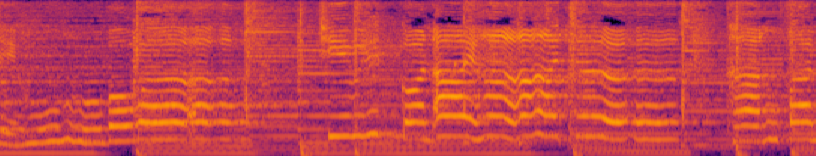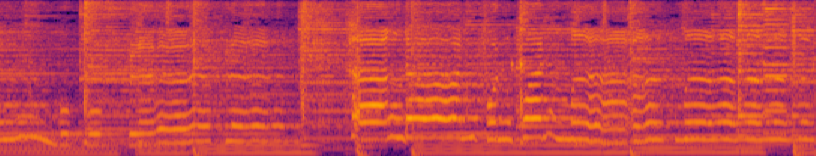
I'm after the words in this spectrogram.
ายหูบ่ว่า ชีวิตก่อนอายหาเจอ ทางฝันบุบบุบเบลอเบลอทางเดินฝุ่นควันมากมาย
